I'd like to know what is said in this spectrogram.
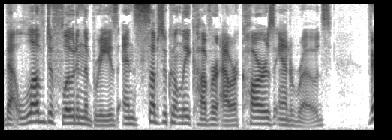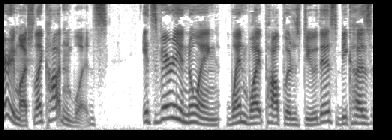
that love to float in the breeze and subsequently cover our cars and roads. Very much like cottonwoods. It's very annoying when white poplars do this because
